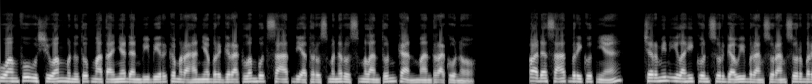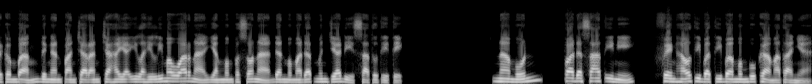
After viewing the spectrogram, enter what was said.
Huang Fu Wushuang menutup matanya dan bibir kemerahannya bergerak lembut saat dia terus-menerus melantunkan mantra kuno. Pada saat berikutnya, cermin ilahi kun surgawi berangsur-angsur berkembang dengan pancaran cahaya ilahi lima warna yang mempesona dan memadat menjadi satu titik. Namun, pada saat ini, Feng Hao tiba-tiba membuka matanya.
